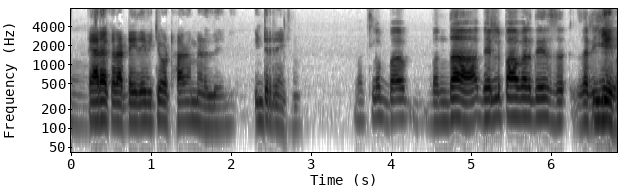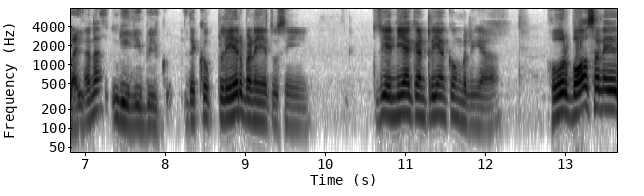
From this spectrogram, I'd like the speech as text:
ਹੂੰ। ਪੈਰਾ ਕਰਾਟੇ ਦੇ ਵਿੱਚੋਂ 18 ਮੈਡਲ ਲਏ ਨੇ ਇੰਟਰਨੈਸ਼ਨਲ ਮਤਲਬ ਬੰਦਾ ਵਿਲ ਪਾਵਰ ਦੇ ਜ਼ਰੀਏ ਭਾਈ ਹੈਨਾ ਜੀ ਜੀ ਬਿਲਕੁਲ। ਦੇਖੋ ਪਲੇਅਰ ਬਣੇ ਤੁਸੀਂ। ਤੁਸੀਂ ਇੰਨੀਆਂ ਕੰਟਰੀਆਂ ਘੁੰਮ ਲੀਆਂ ਹੋਰ ਬਹੁਤ ਸਾਰੇ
